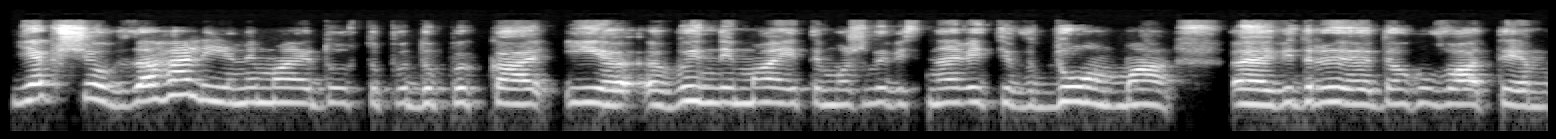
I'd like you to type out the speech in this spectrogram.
Якщо взагалі немає доступу до ПК і ви не маєте можливість навіть вдома е, відредагувати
